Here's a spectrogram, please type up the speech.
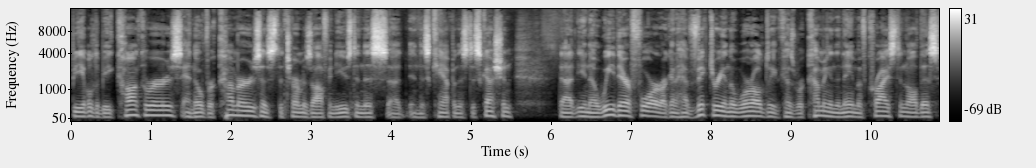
be able to be conquerors and overcomers, as the term is often used in this uh, in this camp in this discussion. That you know we therefore are going to have victory in the world because we're coming in the name of Christ and all this.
